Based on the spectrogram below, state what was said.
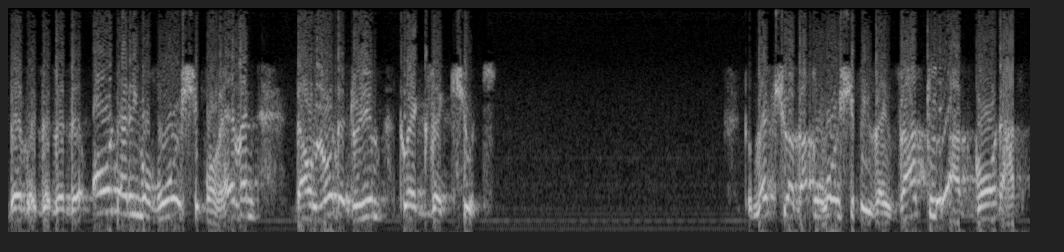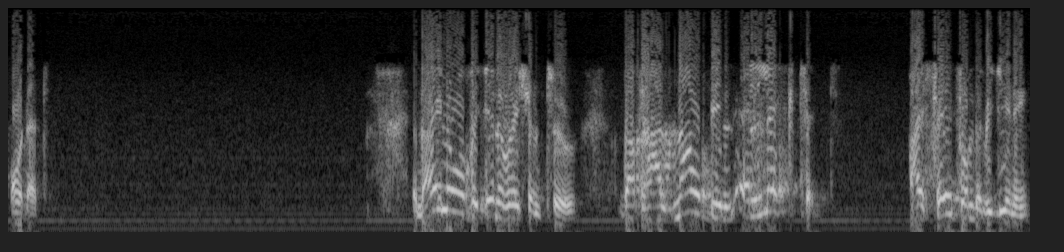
the, the, the, the ordering of worship of heaven downloaded to him to execute. To make sure that worship is exactly as God has ordered. And I know of a generation too that has now been elected. I say from the beginning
